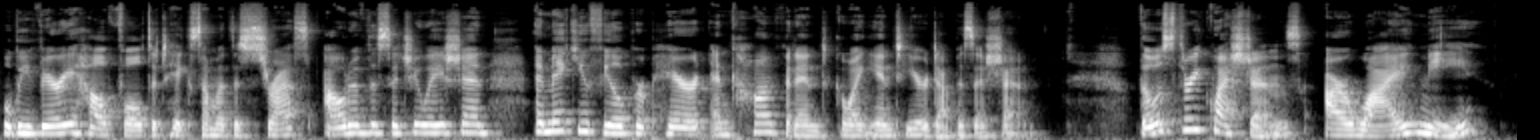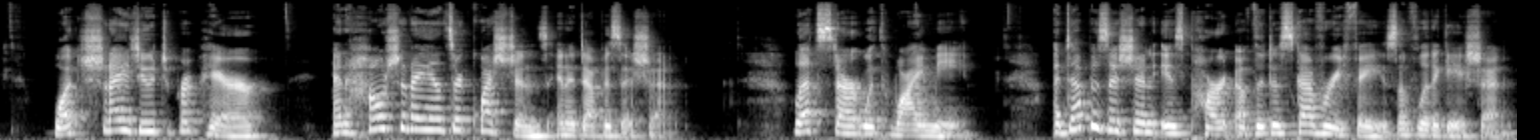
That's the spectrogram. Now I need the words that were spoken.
will be very helpful to take some of the stress out of the situation and make you feel prepared and confident going into your deposition. Those three questions are why me? What should I do to prepare? And how should I answer questions in a deposition? Let's start with why me. A deposition is part of the discovery phase of litigation.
